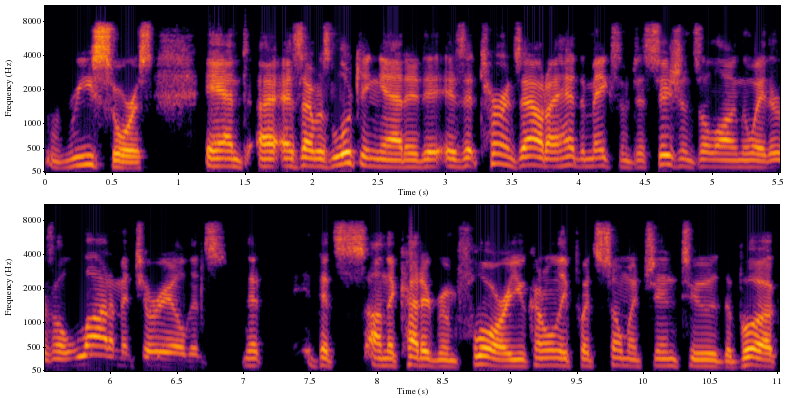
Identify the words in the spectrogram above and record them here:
resource. And uh, as I was looking at it, as it turns out, I had to make some decisions along the way. There's a lot of material that's that that's on the cutting room floor. You can only put so much into the book.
